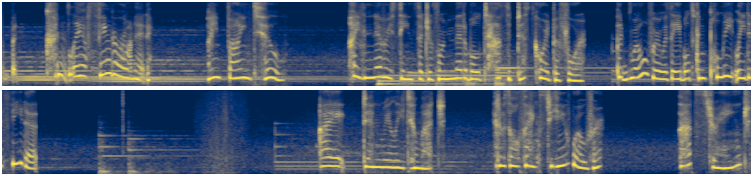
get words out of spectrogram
But couldn't lay a finger on it. I'm fine too. I've never seen such a formidable tacet discord before, but Rover was able to completely defeat it. I didn't really do much. It was all thanks to you, Rover. That's strange.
